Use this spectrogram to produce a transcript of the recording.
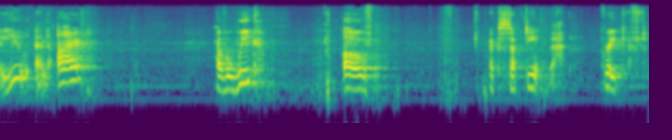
May you and I have a week of accepting that great gift.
